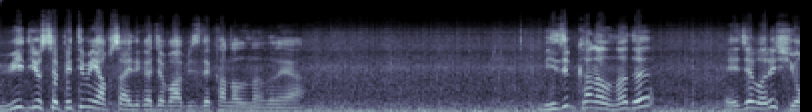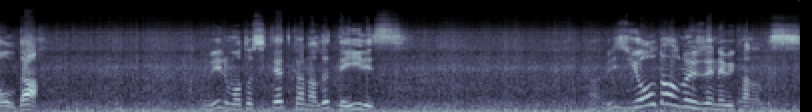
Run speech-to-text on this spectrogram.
Video sepeti mi yapsaydık acaba biz de kanalın adına ya? Bizim kanalın adı Ece Barış Yolda. Bir motosiklet kanalı değiliz. Biz yolda olma üzerine bir kanalız.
